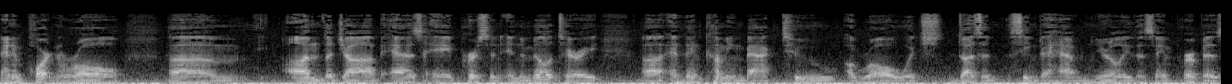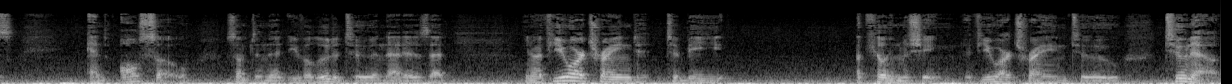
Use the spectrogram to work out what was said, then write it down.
an important role um, on the job as a person in the military, uh, and then coming back to a role which doesn't seem to have nearly the same purpose, and also something that you've alluded to, and that is that you know if you are trained to be a killing machine. If you are trained to tune out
